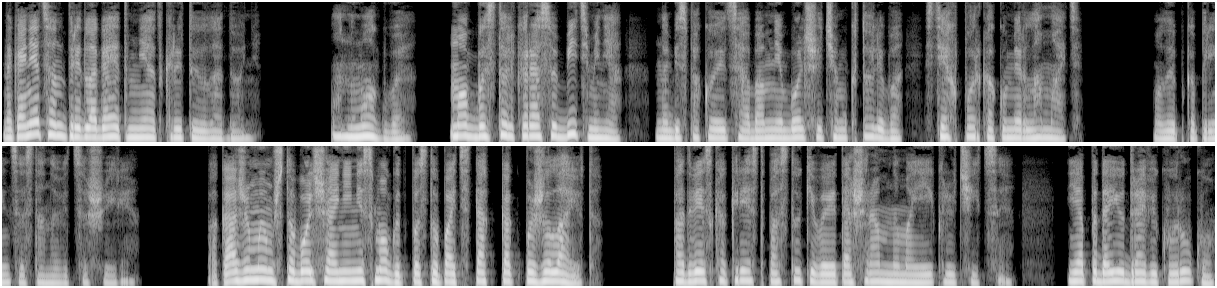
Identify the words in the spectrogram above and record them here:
Наконец он предлагает мне открытую ладонь. Он мог бы, мог бы столько раз убить меня, но беспокоится обо мне больше, чем кто-либо с тех пор, как умерла мать. Улыбка принца становится шире. «Покажем им, что больше они не смогут поступать так, как пожелают». Подвеска крест постукивает о шрам на моей ключице. Я подаю Дравику руку,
